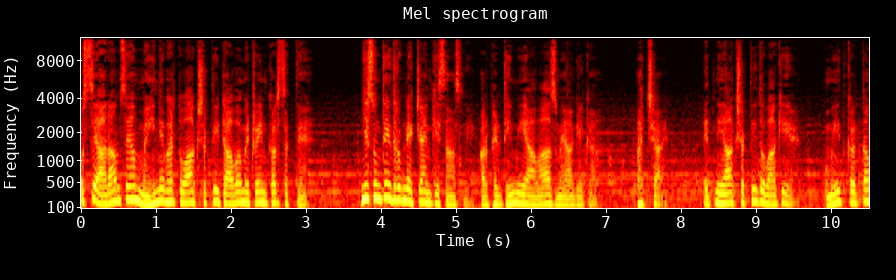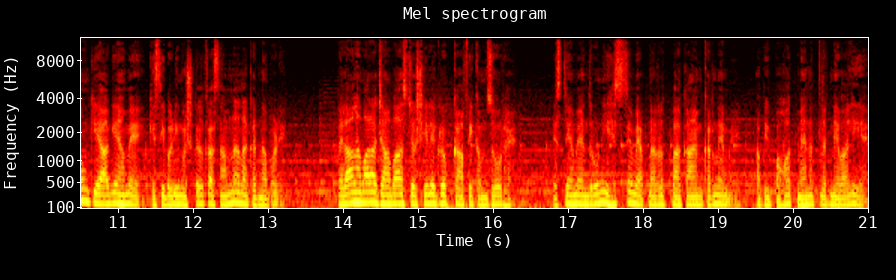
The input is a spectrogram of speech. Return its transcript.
उससे आराम से हम महीने भर तो आग शक्ति टावर में ट्रेन कर सकते हैं। ये सुनते ही ध्रुव ने एक चैन की सांस ली और फिर धीमी आवाज़ में आगे कहा अच्छा है। इतनी आग शक्ति तो बाकी है। उम्मीद करता हूँ कि आगे हमें किसी बड़ी मुश्किल का सामना ना करना पड़े। फ़िलहाल हमारा जाबाज जोशीले ग्रुप काफ़ी कमज़ोर है, इसलिए हमें अंदरूनी हिस्से में अपना रुतबा कायम करने में अभी बहुत मेहनत लगने वाली है।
